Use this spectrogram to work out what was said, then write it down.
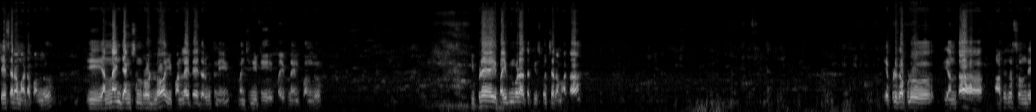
చేశారన్నమాట పనులు. ఈ ఎన్ నైన్ జంక్షన్ రోడ్లో ఈ పనులు అయితే జరుగుతున్నాయి. మంచినీటి పైప్ లైన్ పనులు. ఇప్పుడే ఈ పైపుని కూడా అయితే తీసుకొచ్చారన్నమాట. ఎప్పటికప్పుడు ఎంత ఆఫీసర్స్ ఉండి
